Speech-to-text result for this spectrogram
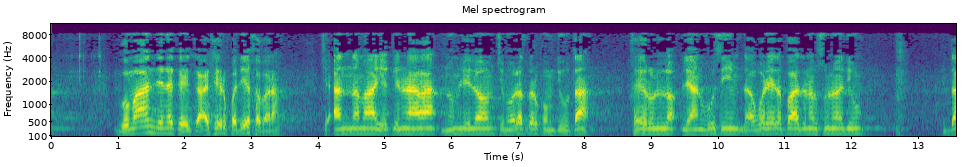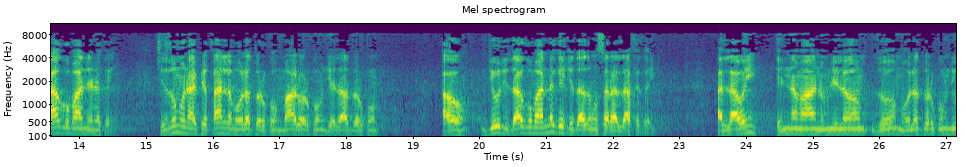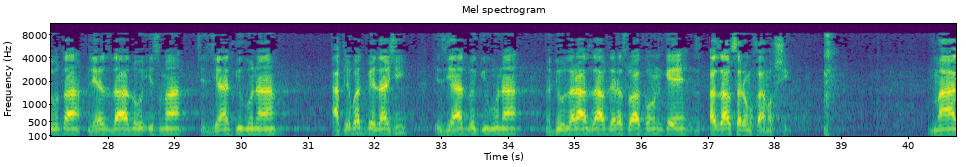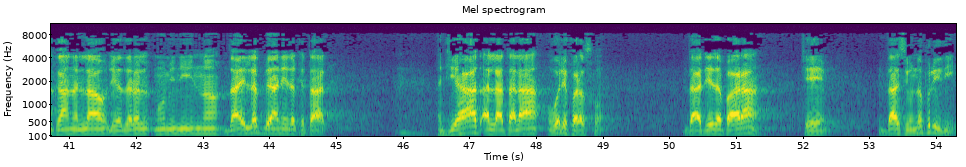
ګمان دې نه کوي کافر په دې خبره چې انما یقینا نملی لهم چې مولت ور کوم دیوتا خیر لانفسهم دا غره د پاد نفسونه دیو دا ګمان دې نه کوي چې زو منافقان له مولت ور کوم مال ور کوم جیداد ور کوم او دیو دې دا ګمان نه کوي چې دا زمو سره الله ښه کوي الله وی انما نملی لهم زو مولت ورکم دیوتا لیزدادو اسما چې زیاد کی ګناه عاقبت پیدا شي چې زیاد به کی ګناه نو دیو لرا عذاب در رسوا کون کې عذاب سره مخامخ شي ما کان الله لیذر المؤمنین دا علت بیانې د قتال جهاد الله تعالی ولې فرض کو دا دې د پاره چې دا سیو نه پری دي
